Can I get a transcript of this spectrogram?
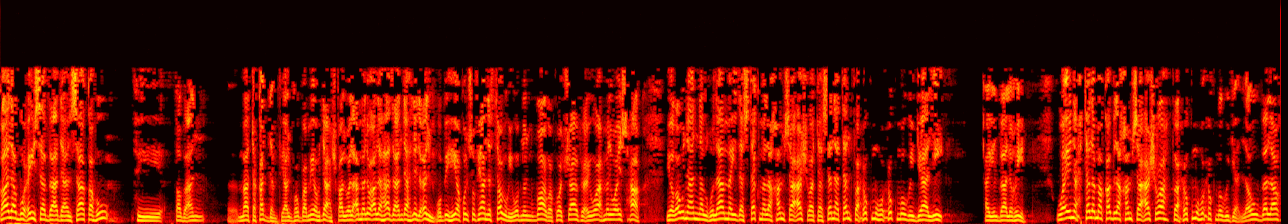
قال أبو عيسى بعد أن ساقه في طبعا ما تقدم في 1411 قال والعمل على هذا عند أهل العلم وبه يقول سفيان الثوري وابن المبارك والشافعي وأحمد وإسحاق يرون أن الغلام إذا استكمل خمس عشرة سنة فحكمه حكم الرجال أي البالغين وإن احتلم قبل خمس عشرة فحكمه حكم الرجال. لو بلغ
